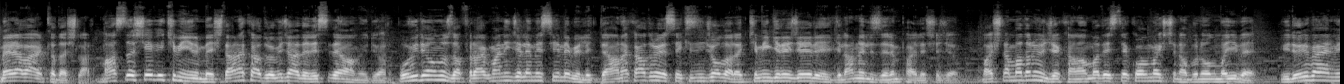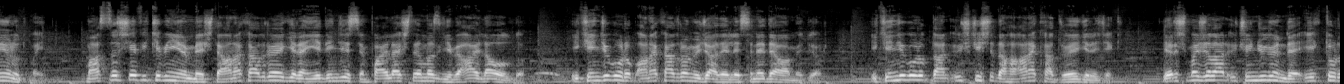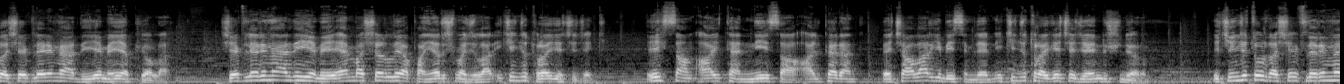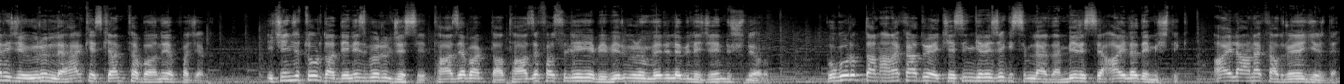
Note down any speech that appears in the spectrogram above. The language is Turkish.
Merhaba arkadaşlar. Masterchef 2025'te ana kadro mücadelesi devam ediyor. Bu videomuzda fragman incelemesiyle birlikte ana kadroya 8. olarak kimin gireceğiyle ilgili analizlerimi paylaşacağım. Başlamadan önce kanalıma destek olmak için abone olmayı ve videoyu beğenmeyi unutmayın. Masterchef 2025'te ana kadroya giren 7. isim paylaştığımız gibi Ayla oldu. İkinci grup ana kadro mücadelesine devam ediyor. İkinci gruptan 3 kişi daha ana kadroya girecek. Yarışmacılar 3. günde ilk turda şeflerin verdiği yemeği yapıyorlar. Şeflerin verdiği yemeği en başarılı yapan yarışmacılar ikinci tura geçecek. İhsan, Ayten, Nisa, Alperen ve Çağlar gibi isimlerin ikinci tura geçeceğini düşünüyorum. İkinci turda şeflerin vereceği ürünle herkes kendi tabağını yapacak. İkinci turda deniz börülcesi, taze bakla, taze fasulye gibi bir ürün verilebileceğini düşünüyorum. Bu gruptan ana kadroya kesin girecek isimlerden birisi Ayla demiştik. Ayla ana kadroya girdi.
